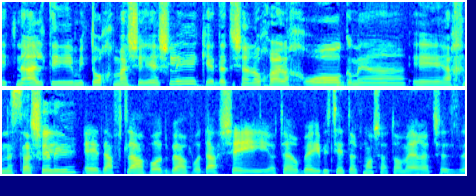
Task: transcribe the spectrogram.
התנהלתי מתוך מה שיש לי, כי ידעתי שאני לא יכולה לחרוג מההכנסה שלי. העדפת לעבוד בעבודה שהיא יותר בייביסיטר, כמו שאת אומרת, שזה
